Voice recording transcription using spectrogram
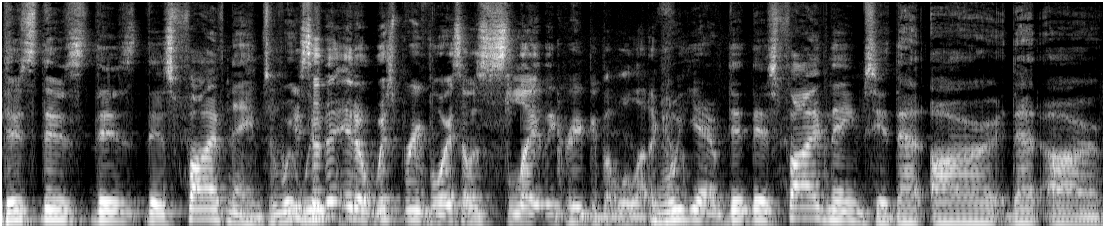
there's there's there's there's five names. We, you we- said that in a whispery voice. I was slightly creepy, but we'll let it go. well, yeah, there, there's five names here that are that are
